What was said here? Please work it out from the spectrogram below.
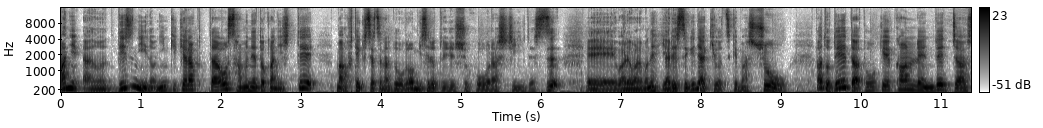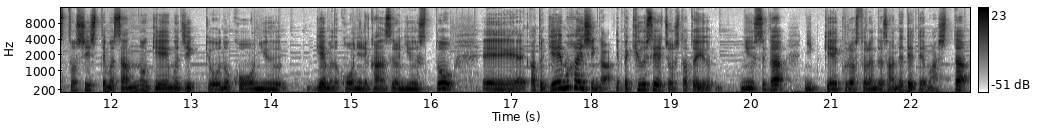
アニあのディズニーの人気キャラクターをサムネとかにして、まあ、不適切な動画を見せるという手法らしいです。えー、我々もね、やりすぎには気をつけましょう。あとデータ統計関連でジャストシステムさんのゲーム実況の購入、ゲームの購入に関するニュースと、えー、あとゲーム配信がやっぱり急成長したというニュースが日経クロストレンドさんで出てました。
